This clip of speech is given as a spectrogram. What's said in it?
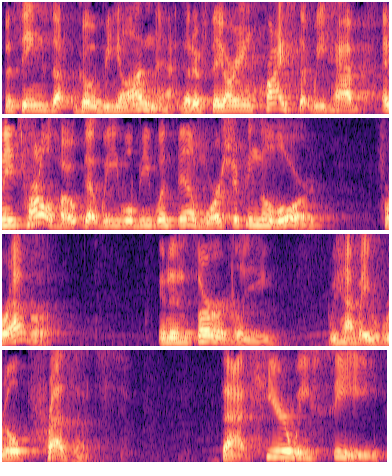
the things that go beyond that. That if they are in Christ, that we have an eternal hope that we will be with them, worshiping the Lord forever. And then, thirdly, we have a real presence. That here we see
